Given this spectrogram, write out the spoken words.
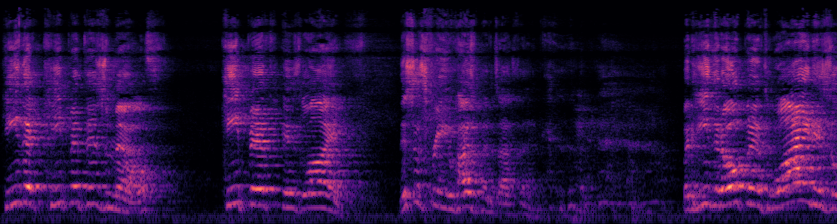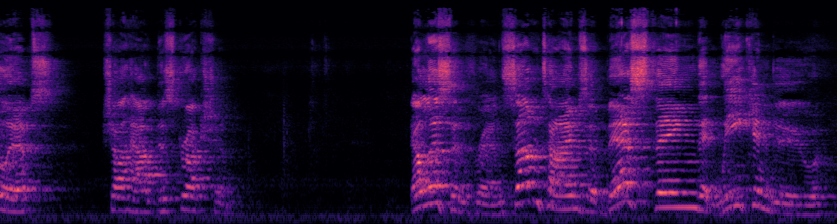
He that keepeth his mouth keepeth his life. This is for you husbands, I think. But he that openeth wide his lips shall have destruction. Now, listen, friends, sometimes the best thing that we can do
